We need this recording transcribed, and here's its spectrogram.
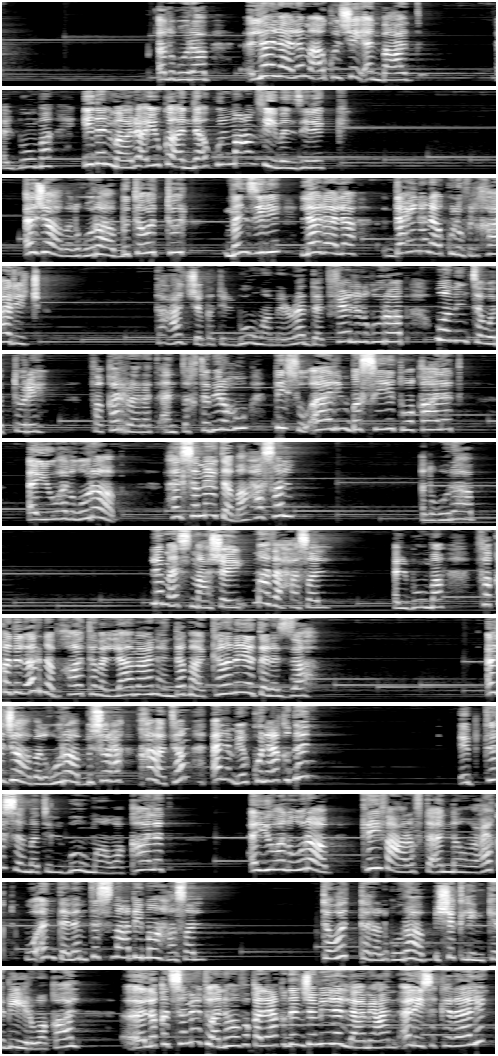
الغراب. لا لا لم أكل شيئا بعد. ألبومة إذا ما رأيك أن نأكل معا في منزلك؟ أجاب الغراب بتوتر. منزلي؟ لا لا لا دعينا نأكل في الخارج. تعجبت البومة من ردة فعل الغراب ومن توتره. فقررت أن تختبره بسؤال بسيط وقالت أيها الغراب هل سمعت ما حصل؟ الغراب لم أسمع شيء ماذا حصل؟ البومة فقد الأرنب خاتما لامعا عندما كان يتنزه أجاب الغراب بسرعة خاتم ألم يكن عقدا؟ ابتسمت البومة وقالت أيها الغراب كيف عرفت أنه عقد وأنت لم تسمع بما حصل؟ توتر الغراب بشكل كبير وقال أه، لقد سمعت أنه فقد عقدا جميلا لامعا أليس كذلك؟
